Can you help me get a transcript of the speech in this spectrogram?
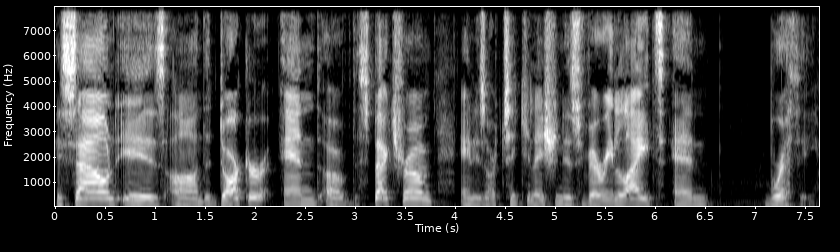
His sound is on the darker end of the spectrum, and his articulation is very light and breathy.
